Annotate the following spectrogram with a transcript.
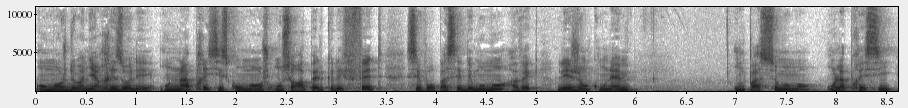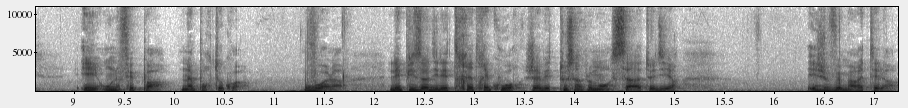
on mange de manière raisonnée, on apprécie ce qu'on mange, on se rappelle que les fêtes, c'est pour passer des moments avec les gens qu'on aime. On passe ce moment, on l'apprécie et on ne fait pas n'importe quoi. Voilà. L'épisode, il est très très court, j'avais tout simplement ça à te dire et je vais m'arrêter là.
